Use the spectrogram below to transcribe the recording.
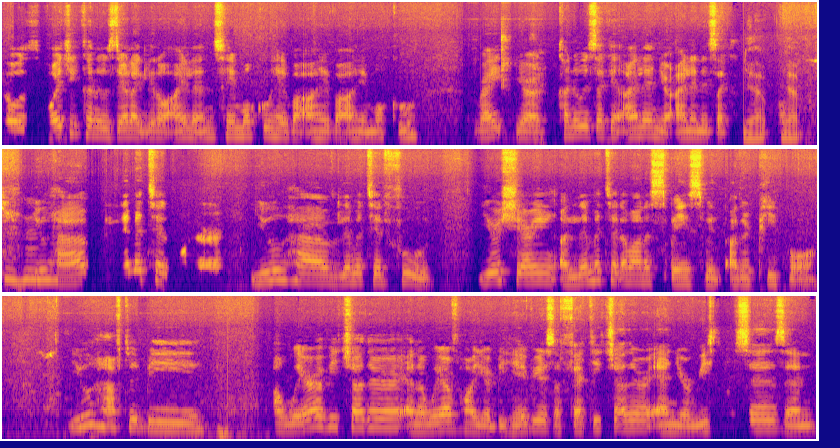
those voyaging canoes, they're like little islands. He moku, he va'a, he va'a, he moku. Right? Your canoe is like an island, your island is like Yep. Yep. Mm-hmm. you have limited water, you have limited food, you're sharing a limited amount of space with other people. You have to be aware of each other and aware of how your behaviors affect each other and your resources and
